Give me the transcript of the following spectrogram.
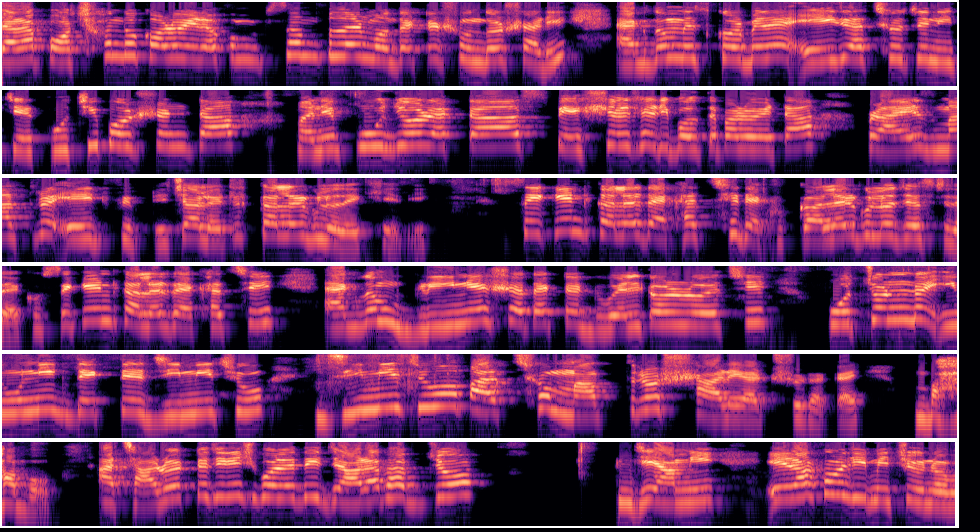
যারা পছন্দ করো এরকম সিম্পলের মধ্যে একটা সুন্দর শাড়ি, একদম মিস করবে না। এই যাচ্ছে হচ্ছে নিচের কুচি পোর্শনটা মানে পুজোর একটা স্পেশাল শাড়ি বলতে পারো এটা প্রাইস মাত্র এইট ফিফটি চলো এটার কালারগুলো দেখিয়ে দিই। সেকেন্ড কালার দেখাচ্ছি, দেখো কালারগুলো জাস্ট দেখো। সেকেন্ড কালার দেখাচ্ছি, একদম গ্রিনের সাথে একটা ডুয়েল টোন রয়েছে। প্রচণ্ড ইউনিক দেখতে জিমিচু। জিমিচুও পাচ্ছ মাত্র সাড়ে আটশো টাকায়। ভাবো। আচ্ছা আরও একটা জিনিস বলে দিই, যারা ভাবছ যে আমি এরকম জিমিচু নেব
